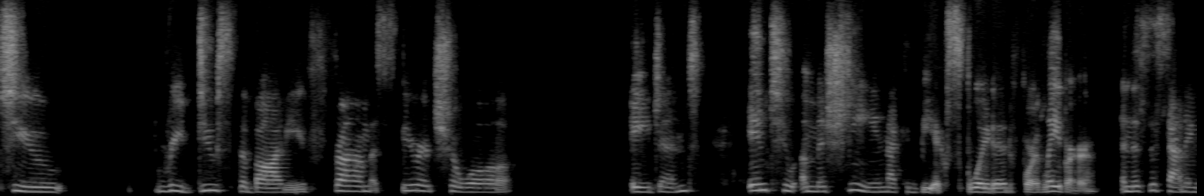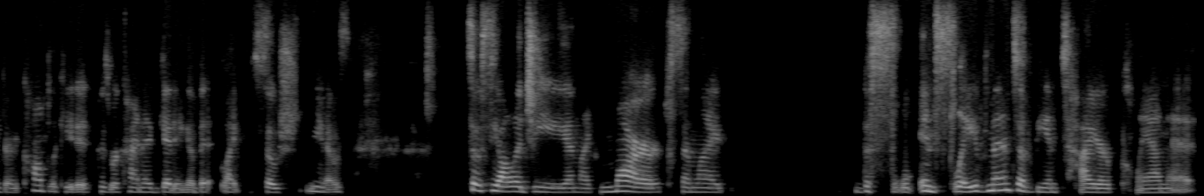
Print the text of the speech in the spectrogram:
to reduce the body from a spiritual agent into a machine that could be exploited for labor. And this is sounding very complicated because we're kind of getting a bit like social, you know, sociology and like Marx and like the sl- enslavement of the entire planet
